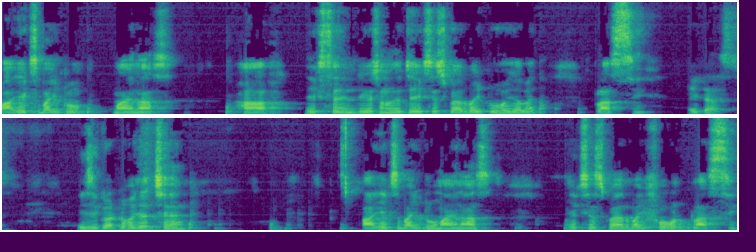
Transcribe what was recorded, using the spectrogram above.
pi x by two minus half এক্সের ইন্টিগ্রেশন হয়ে যাচ্ছে এক্স স্কোয়ার বাই টু হয়ে যাবে প্লাস সি এইটা আসছে ইজ ইকুয়াল টু হয়ে যাচ্ছে pi x by two minus x square by four plus c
